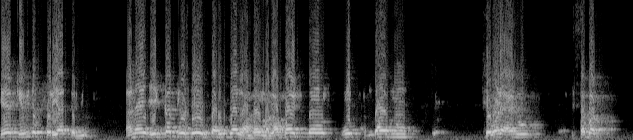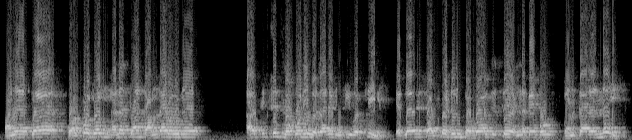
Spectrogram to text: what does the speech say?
કે કેવી રીતે ફરિયાદ કરવી અને એક જ દિવસે ઉતારવું છે લાંબામાં. લાંબા એટલે એક અમદાવાદનું છેવાડે આવેલું સબબ અને ત્યાં કોર્પોરેશન અને ત્યાં કામદારોને અશિક્ષિત લોકોની વધારે મોટી વસ્તી. એટલે કોર્પોરેશન સ્વાભાવિક રીતે એમને કઈ બહુ ગણકાર નહીં.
